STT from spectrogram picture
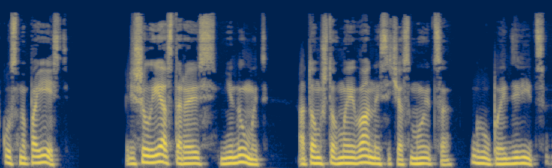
вкусно поесть. Решил я, стараясь не думать о том, что в моей ванной сейчас моется глупая девица.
